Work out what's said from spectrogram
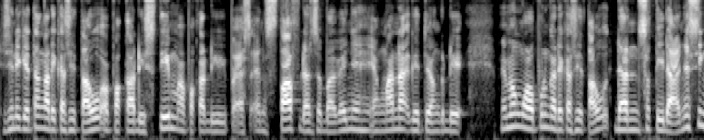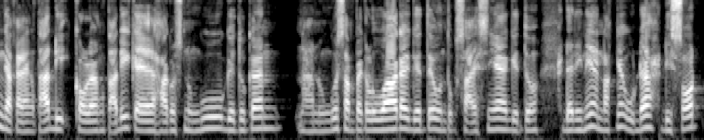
di sini kita nggak dikasih tahu apakah di Steam apakah di PSN Staff dan sebagainya. Yang mana gitu yang gede. Memang walaupun nggak dikasih tahu dan setidaknya sih nggak kayak yang tadi. Kalau yang tadi kayak harus nunggu gitu kan. Nah nunggu sampai keluar gitu untuk size nya gitu. Dan ini enaknya udah di sort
